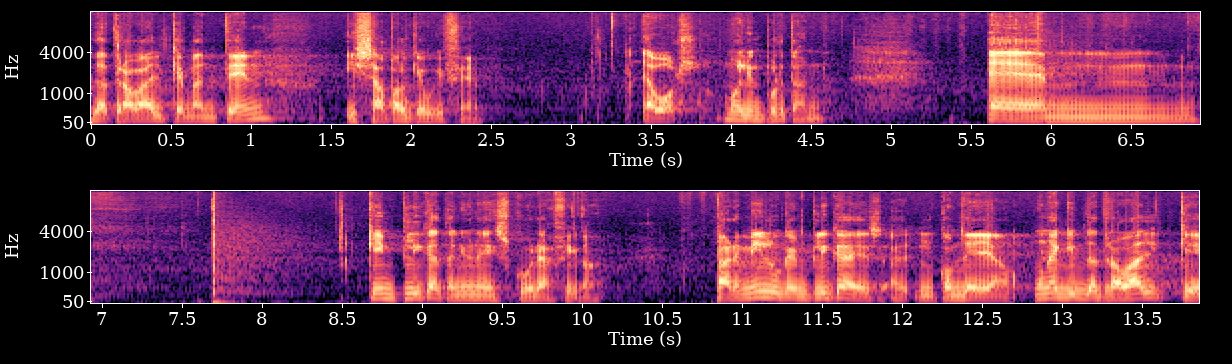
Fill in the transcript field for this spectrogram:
de treball que m'entén i sap el que vull fer. Llavors, molt important. Eh, què implica tenir una discogràfica? Per mi el que implica és, com deia, un equip de treball que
